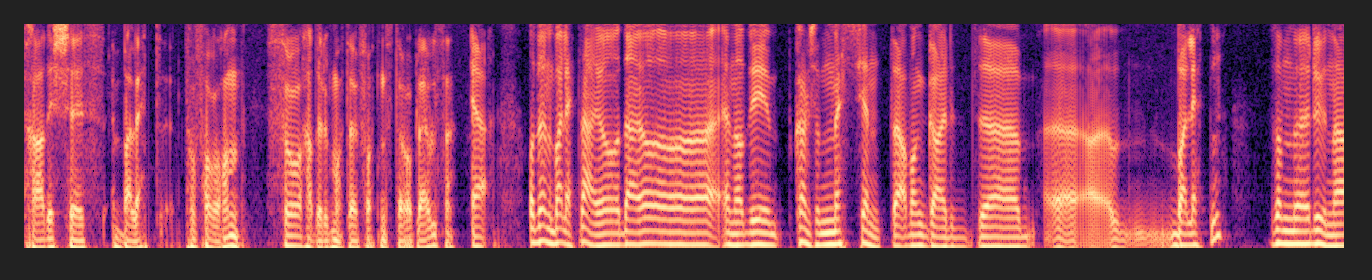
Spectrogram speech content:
Tradisjes ballett på forhånd, så hadde du på en måte fått en større opplevelse. Ja, og denne balletten er jo, det er jo en av de kanskje den mest kjente avantgarde-balletten. som Runa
